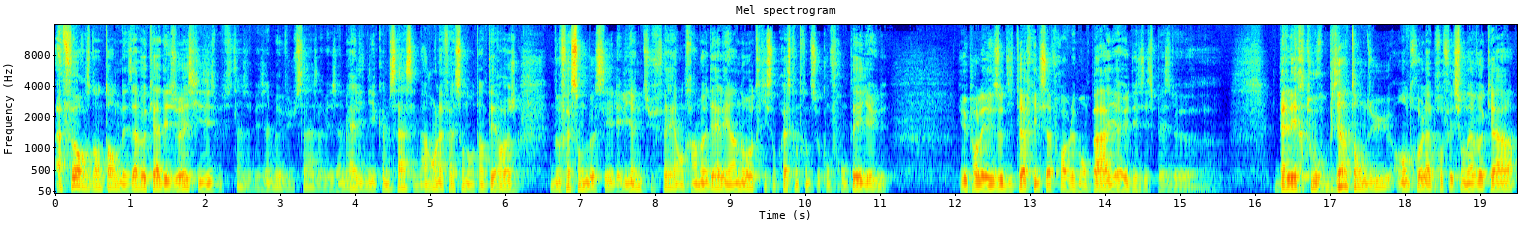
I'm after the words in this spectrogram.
À force d'entendre des avocats, des juristes qui disent Putain, j'avais jamais vu ça, je l'avais jamais aligné comme ça, c'est marrant la façon dont tu interroges nos façons de bosser, les liens que tu fais entre un modèle et un autre qui sont presque en train de se confronter. Il y a eu, et pour les auditeurs qui ne le savent probablement pas, il y a eu des espèces de d'aller-retour bien tendu entre la profession d'avocat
